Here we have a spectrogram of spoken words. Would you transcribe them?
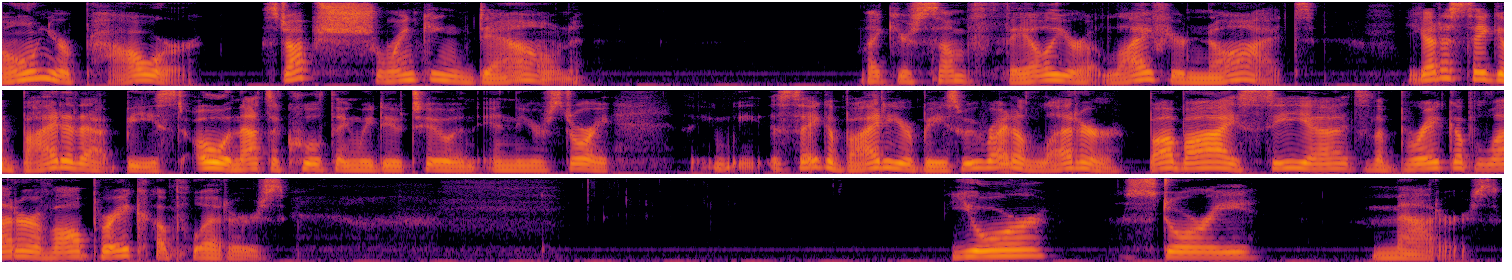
Own your power. Stop shrinking down like you're some failure at life. You're not. You got to say goodbye to that beast. Oh, and that's a cool thing we do too in, in your story. Say goodbye to your beast. We write a letter. Bye bye. See ya. It's the breakup letter of all breakup letters. Your story matters.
